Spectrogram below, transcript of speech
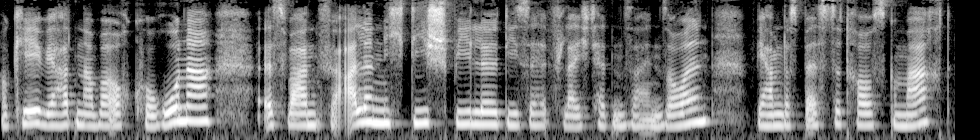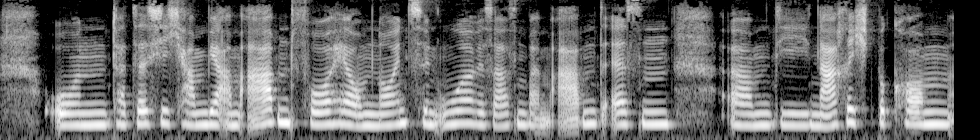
okay, wir hatten aber auch Corona. Es waren für alle nicht die Spiele, die sie vielleicht hätten sein sollen. Wir haben das Beste draus gemacht. Und tatsächlich haben wir am Abend vorher um 19 Uhr, wir saßen beim Abendessen, ähm, die Nachricht bekommen,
